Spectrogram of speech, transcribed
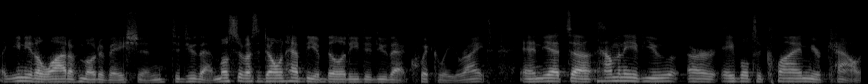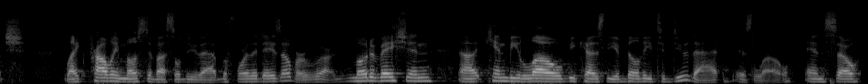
Like, you need a lot of motivation to do that. Most of us don't have the ability to do that quickly, right? And yet, uh, how many of you are able to climb your couch? Like probably most of us will do that before the day's over. Motivation uh, can be low because the ability to do that is low, and so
